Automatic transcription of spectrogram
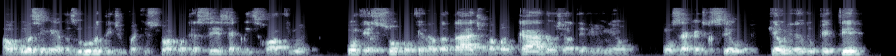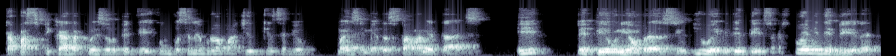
algumas emendas. O Lula pediu para que isso não acontecesse, a Gleisi Hoffmann conversou com o Fernando Haddad, com a bancada, hoje ela teve reunião com o Zeca Dirceu, que é o líder do PT, está pacificada a coisa no PT. E como você lembrou, é o partido que recebeu mais emendas parlamentares. E PP, União Brasil e o MDB, só que o MDB, né?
